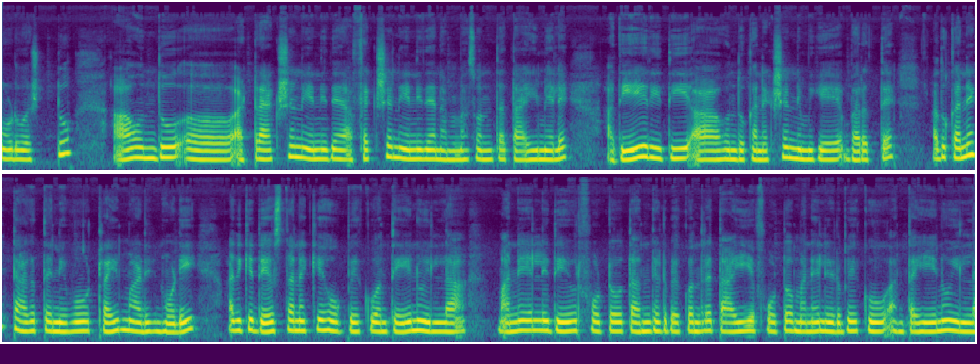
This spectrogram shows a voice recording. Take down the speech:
ನೋಡುವಷ್ಟು ಆ ಒಂದು ಅಟ್ರ್ಯಾಕ್ಷನ್ ಏನಿದೆ ಅಫೆಕ್ಷನ್ ಏನಿದೆ ನಮ್ಮ ಸ್ವಂತ ತಾಯಿ ಮೇಲೆ, ಅದೇ ರೀತಿ ಆ ಒಂದು ಕನೆಕ್ಷನ್ ನಿಮಗೆ ಬರುತ್ತೆ. ಅದು ಕನೆಕ್ಟ್ ಆಗುತ್ತೆ. ನೀವು ಟ್ರೈ ಮಾಡಿ ನೋಡಿ. ಅದಕ್ಕೆ ದೇವಸ್ಥಾನಕ್ಕೆ ಹೋಗಬೇಕು ಅಂತ ಏನೂ ಇಲ್ಲ. ಮನೆಯಲ್ಲಿ ದೇವ್ರ ಫೋಟೋ ತಂದಿಡಬೇಕು ಅಂದರೆ ತಾಯಿಯ ಫೋಟೋ ಮನೇಲಿ ಇಡಬೇಕು ಅಂತ ಏನೂ ಇಲ್ಲ.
